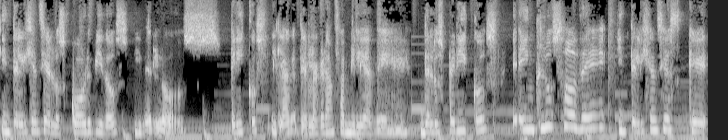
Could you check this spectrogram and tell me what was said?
inteligencia de los córvidos y de los pericos y la, de la gran familia de, de los pericos, e incluso de inteligencias que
